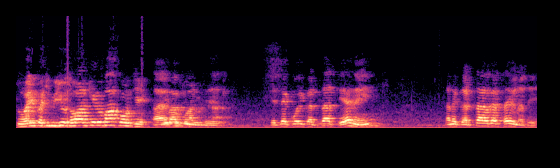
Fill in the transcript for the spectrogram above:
તો વળી પછી બીજો સવાલ કે એનો બાપ કોણ છે? બાપ કોણ છે? એટલે કોઈ કરતા છે નહીં અને કરતા વગર થયું નથી.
